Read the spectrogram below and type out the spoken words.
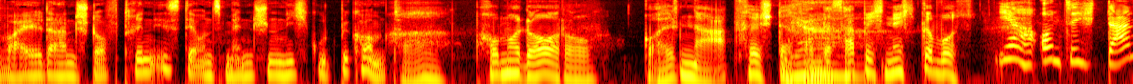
weil da ein Stoff drin ist, der uns Menschen nicht gut bekommt. Ah, Pomodoro. Goldener Apfel, Stefan, Ja. das habe ich nicht gewusst. Ja, und sich dann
